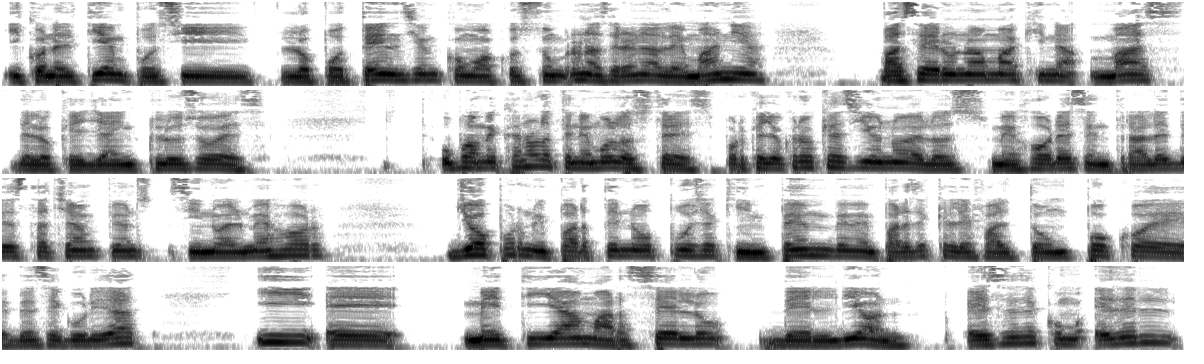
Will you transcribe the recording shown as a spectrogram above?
Y con el tiempo, si lo potencian como acostumbran a hacer en Alemania, va a ser una máquina más de lo que ya incluso es. Upamecano lo tenemos los tres, porque yo creo que ha sido uno de los mejores centrales de esta Champions, si no el mejor. Yo por mi parte no puse a Kimpembe, me parece que le faltó un poco de, seguridad. Y eh, metí a Marcelo del Lyon. Ese como, es el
